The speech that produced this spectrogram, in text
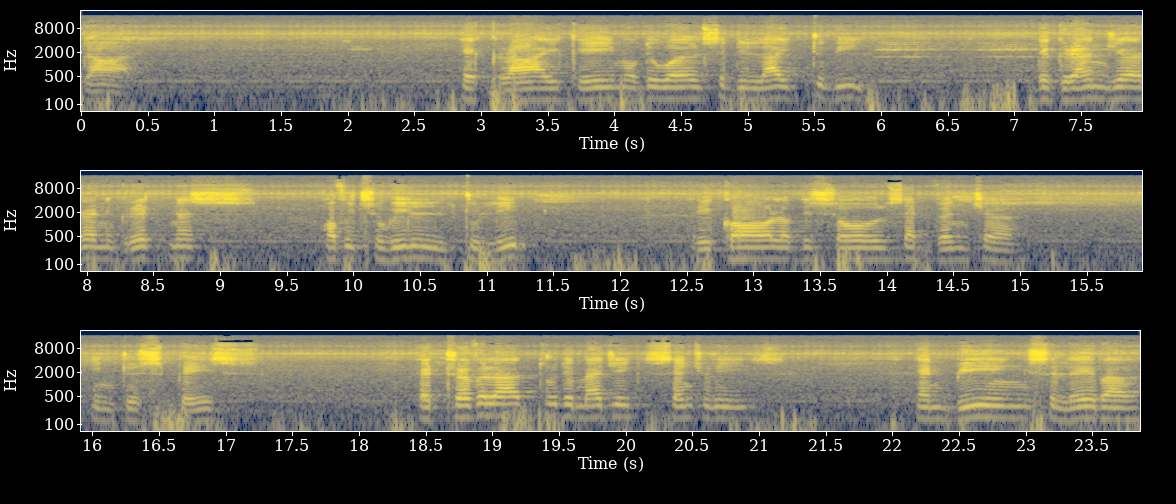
die. A cry came of the world's delight to be, the grandeur and greatness of its will to live, recall of the soul's adventure into space, a traveler through the magic centuries and beings labor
